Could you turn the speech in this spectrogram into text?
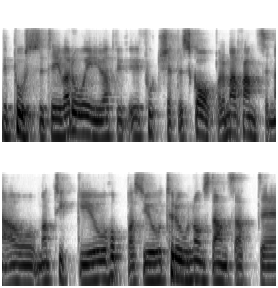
det positiva då är ju att vi, vi fortsätter skapa de här chanserna och man tycker ju och hoppas ju och tror någonstans att eh,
